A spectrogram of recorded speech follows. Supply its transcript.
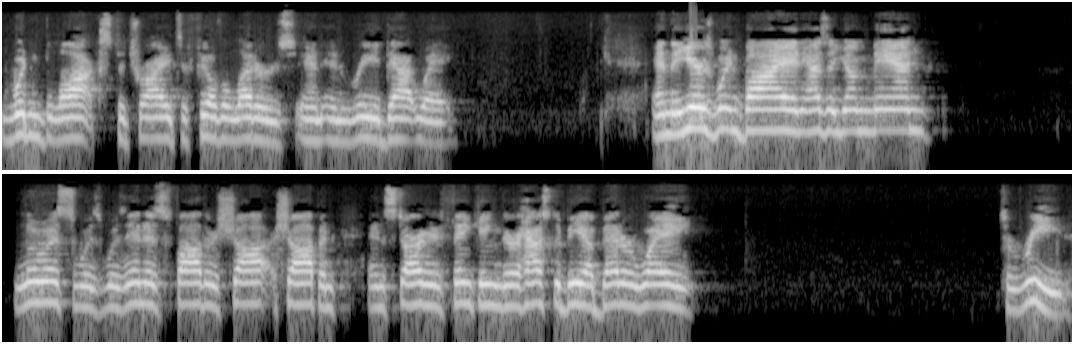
wooden blocks to try to fill the letters and, and read that way. And the years went by, and as a young man, Louis was, was in his father's shop, shop and, and started thinking there has to be a better way to read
